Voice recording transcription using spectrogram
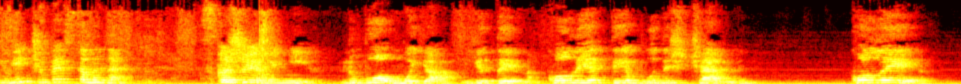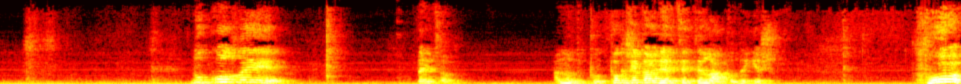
і він чепився мене. Скажи мені, любов моя єдина, коли ти будеш чемним? Коли? Ну коли? Дай це. А ну, покажи кавалерці, ти лапу даєш. Фу!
